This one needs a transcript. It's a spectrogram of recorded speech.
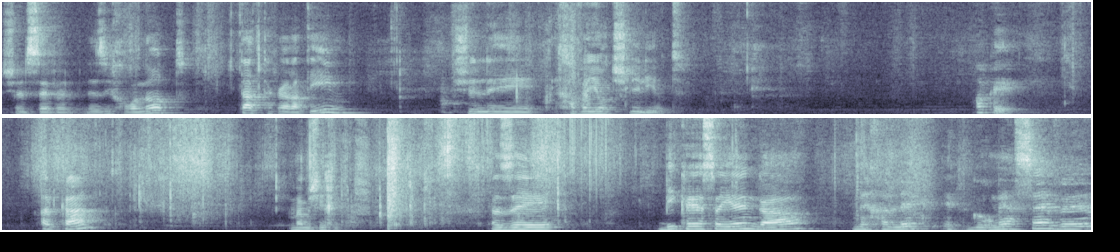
של סבל, לזיכרונות תת-הכרתיים של חוויות שליליות. אוקיי, עד כאן ממשיכים. אז ביקס איינגה מחלק את גורמי הסבל,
